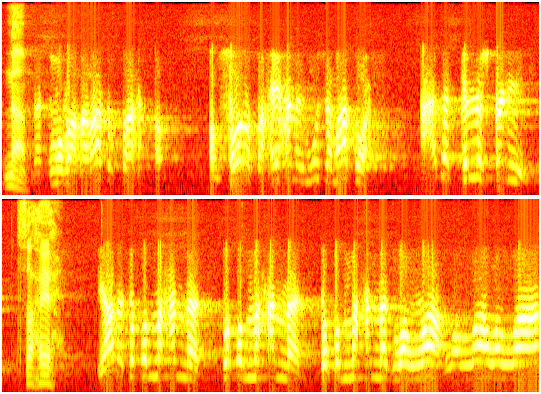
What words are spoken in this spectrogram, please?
نعم. بس مظاهرات بصح... بصوره صحيحة ملموسه ماكو. عدد كلش قليل. صحيح. يا تقم محمد تقم محمد تقم محمد. والله والله والله.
